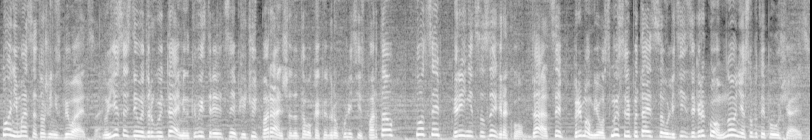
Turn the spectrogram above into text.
то анимация тоже не сбивается. Но если сделать другой тайминг и выстрелить цепью чуть пораньше до того, как игрок улетит в портал, то цепь ринется за игроком. Да, цепь в прямом его смысле пытается улететь за игроком, но не особо-то и получается.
